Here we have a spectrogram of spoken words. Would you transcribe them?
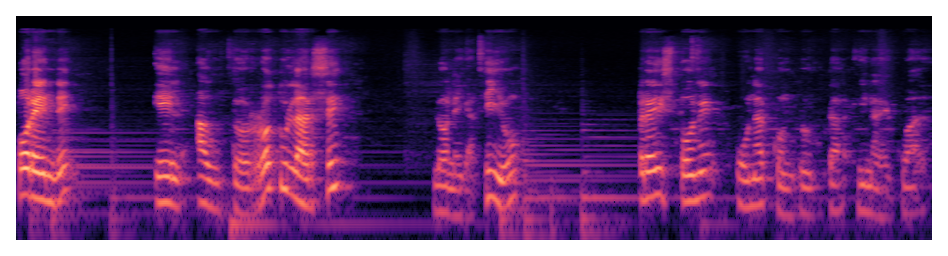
Por ende, el autorrotularse, lo negativo, predispone una conducta inadecuada.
